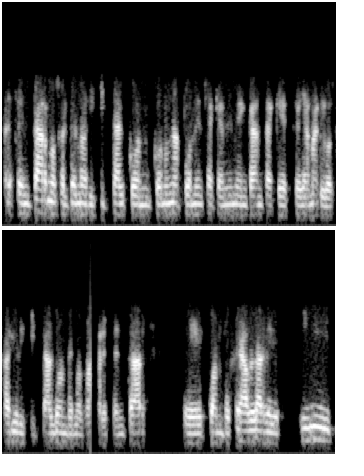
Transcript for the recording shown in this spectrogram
presentarnos el tema digital con, con una ponencia que a mí me encanta que se llama Glosario Digital, donde nos va a presentar eh, cuando se habla de leads,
